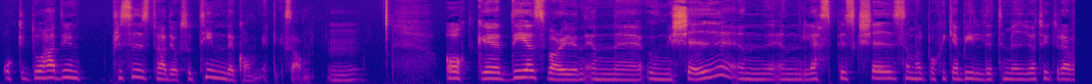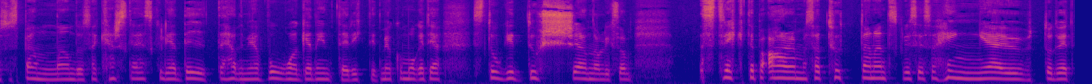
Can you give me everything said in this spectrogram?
Och då hade ju precis då hade också Tinder kommit liksom. Mm. Och eh, dels var det ju en, en uh, ung tjej, en, en lesbisk tjej som höll på att skicka bilder till mig. Jag tyckte det var så spännande och så här, kanske ska, skulle jag dejta henne, men jag vågade inte riktigt. Men jag kommer ihåg att jag stod i duschen och liksom sträckte på armen så att tuttarna inte skulle se så hängiga ut. Och du vet,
